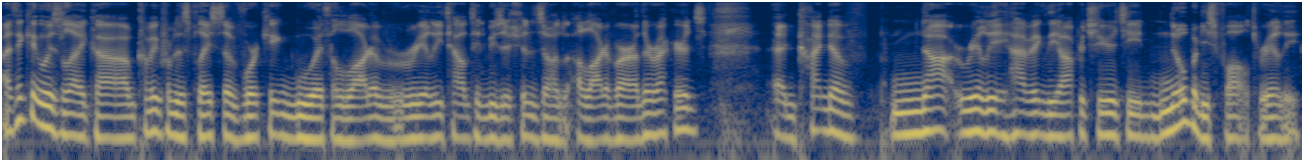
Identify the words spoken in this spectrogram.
I think it was like um, coming from this place of working with a lot of really talented musicians on a lot of our other records, and kind of not really having the opportunity. Nobody's fault, really.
